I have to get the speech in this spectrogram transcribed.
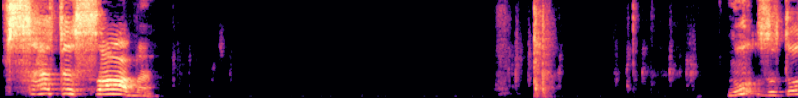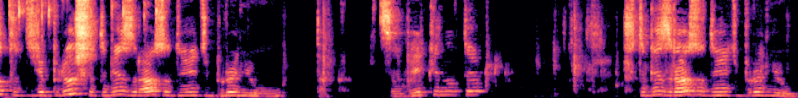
Все те саме. Ну, зато тут є плюс, що тобі зразу дають броню. Так, це викинути. Що тобі зразу дають броню.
